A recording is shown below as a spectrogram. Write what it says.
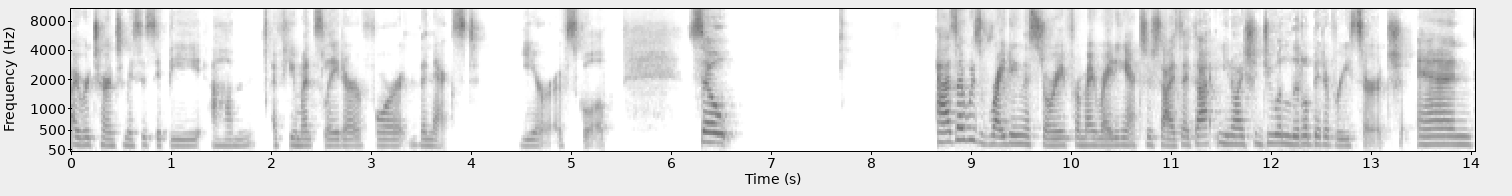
I returned to Mississippi um, a few months later for the next year of school. So, as I was writing the story for my writing exercise, I thought, you know, I should do a little bit of research. And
